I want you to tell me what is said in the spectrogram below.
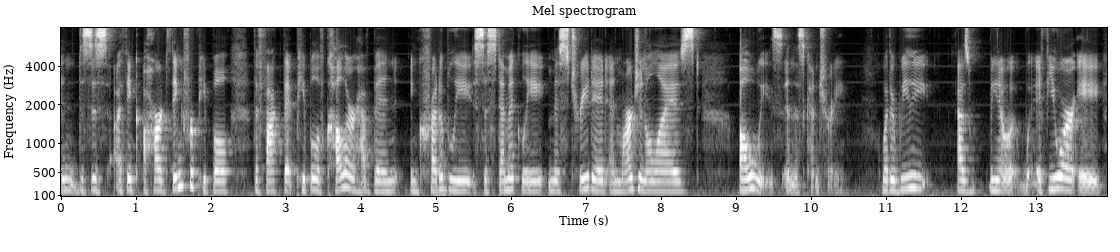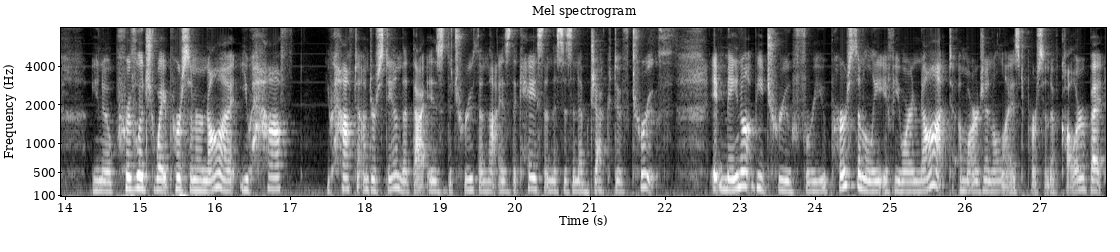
and this is, I think, a hard thing for people the fact that people of color have been incredibly systemically mistreated and marginalized always in this country. Whether we, as, you know, if you are a, you know, privileged white person or not, you have you have to understand that that is the truth and that is the case, and this is an objective truth. It may not be true for you personally if you are not a marginalized person of color, but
